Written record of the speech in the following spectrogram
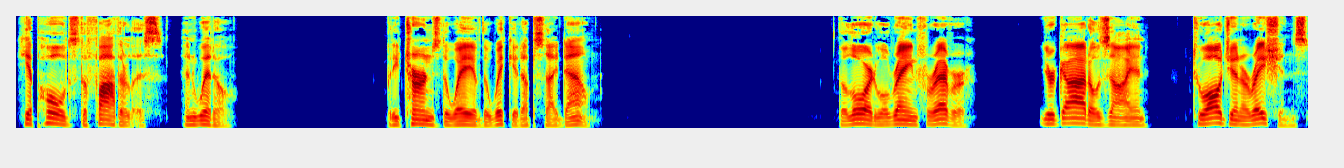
He upholds the fatherless and widow. But he turns the way of the wicked upside down. The Lord will reign forever. Your God, O Zion, to all generations.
